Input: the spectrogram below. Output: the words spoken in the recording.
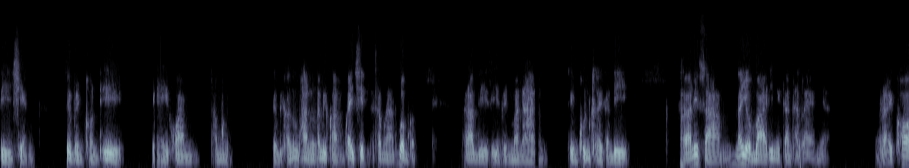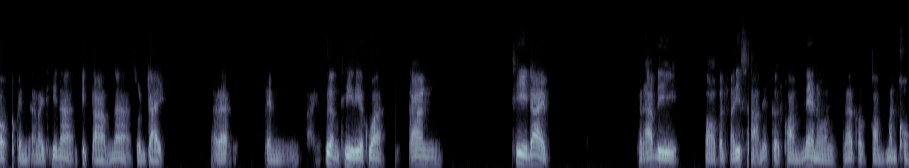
ปีเฉียง ซึ่งเป็นคนที่มีความทำมีความสัมพันธ์และมีความใกล้ชิดทำงานร่วมกับพระราชดีสีเป็นมานานจึงคุ้นเคยกันดีครับประการที่สามนโยบายที่มีการแถลงเนี่ย หลายข้อเป็นอะไรที่น่าติดตามน่าสนใจ และเป็นเรื่องที่เรียกว่าการที่ได้ประทับดี ต่อประกาที่สามเนี่ยเกิดความแน่นอนและก็ความมั่นคง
